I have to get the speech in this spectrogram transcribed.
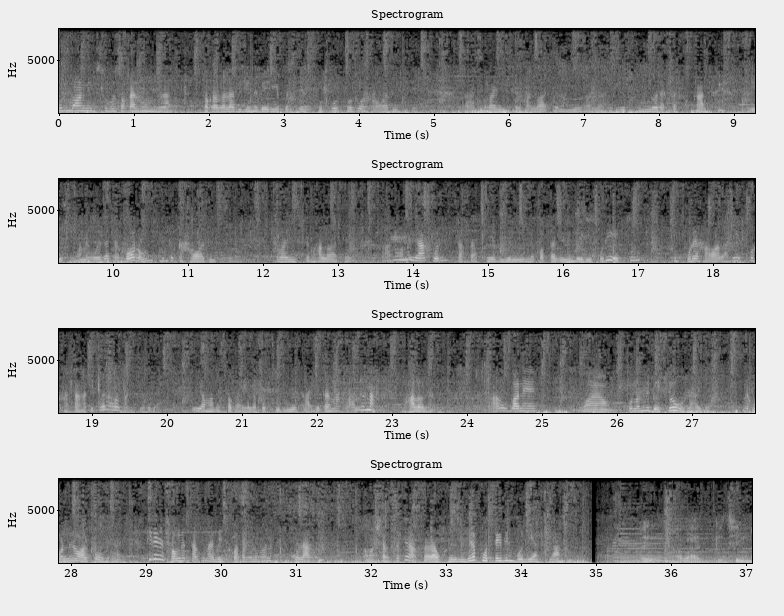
Good morning শুভ সকাল বন্ধুরা। সকালবেলা দুজনে বেরিয়ে পড়েছে ফুটফুট ফুটফুট হাওয়া দিচ্ছে। আর সবাই নিশ্চয়ই ভালো আছেন, আমিও ভালো আছি। সুন্দর একটা সকাল। বেশ মানে ওয়েদারটা গরম, কিন্তু একটা হাওয়া দিচ্ছে। সবাই নিশ্চয়ই ভালো আছে। আর আমরা যা করি চাটা খেয়ে দুজনে মিলে কটা দিনই বেরিয়ে পড়ি, একটু করে হাওয়া লাগে, একটু হাঁটাহাঁটি করে আবার বাড়ি চলে যায় এই আমাদের সকালবেলা প্রতিদিনের কাজ এটা না পারলে না ভালো লাগে। তাও মানে কোনো দিন বেশিও ঘোরা হয়ে যায় কোনো দিন অল্প ঘোরা হয় ঠিক আছে, সঙ্গে থাকুন আর বেশি কথা বলব না। চলে আসুন। আমার সাথে সাথে আপনারাও ঘুরে নিজেরা প্রত্যেক দিন বলি আসুন। আসুন আবার ছিন্ন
